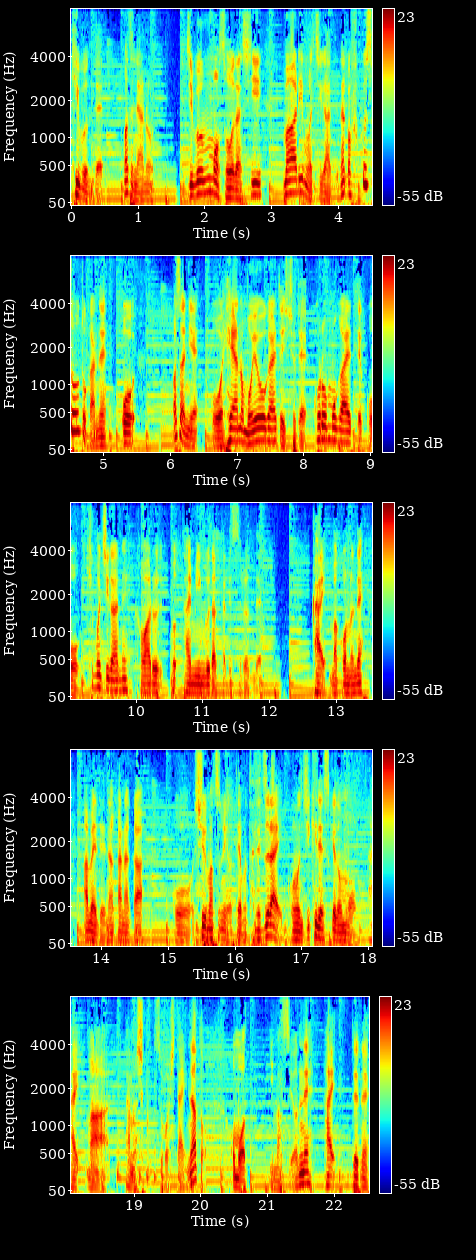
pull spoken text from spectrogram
気分で、まさにあの、自分もそうだし、周りも違って、なんか服装とかね、こう、まさにこう部屋の模様替えと一緒で、衣替えってこう、気持ちがね、変わるタイミングだったりするんで、はい、まあ、このね、雨でなかなかこう週末の予定も立てづらいこの時期ですけども、はいまあ、楽しく過ごしたいなと思いますよね。はい、でね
